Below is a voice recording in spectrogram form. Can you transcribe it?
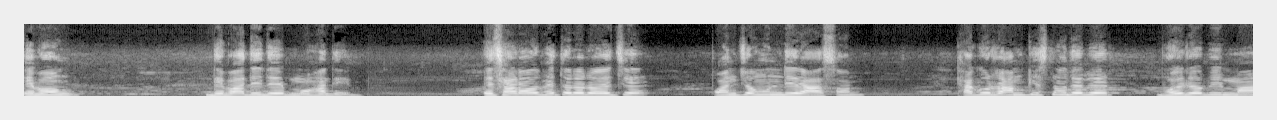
এবং দেবাদিদেব মহাদেব। এছাড়াও ভেতরে রয়েছে পঞ্চমুণ্ডির আসন। ঠাকুর রামকৃষ্ণদেবের ভৈরবী মা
